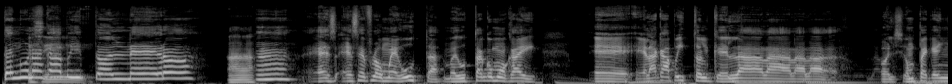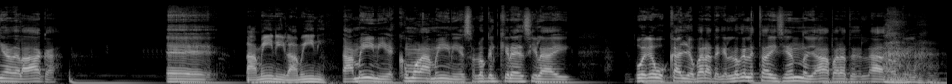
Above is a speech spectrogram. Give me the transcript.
Tengo una Sí. capitol negro. Ajá. Ah, es- ese flow me gusta, me gusta como cae. Eh, el AK Pistol, que es la, la, la, la, la versión pequeña de la AK. Eh, La mini, la mini. la mini, es como la mini, eso es lo que él quiere decir ahí. Yo tuve que buscarlo, espérate, ¿qué es lo que le está diciendo? Ya, espérate, es la, ok.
